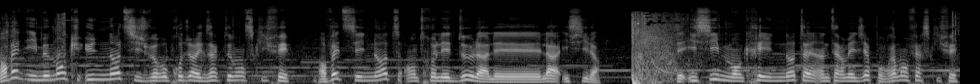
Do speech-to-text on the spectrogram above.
En fait, il me manque une note si je veux reproduire exactement ce qu'il fait. En fait, c'est une note entre les deux, là, les... là, ici, là. Et ici, il me manquerait une note intermédiaire pour vraiment faire ce qu'il fait.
